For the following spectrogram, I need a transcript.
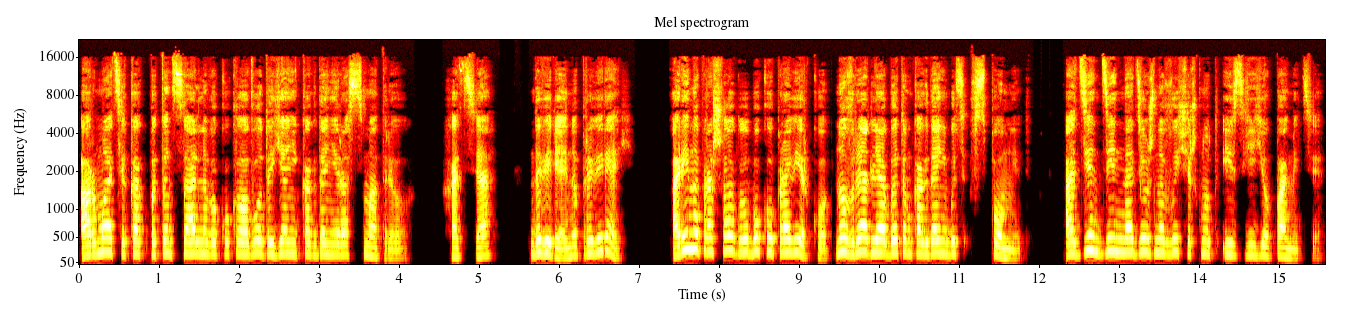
Армате как потенциального кукловода я никогда не рассматривал. Хотя, доверяй, но проверяй. Арина прошла глубокую проверку, но вряд ли об этом когда-нибудь вспомнит. Один день надежно вычеркнут из ее памяти.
